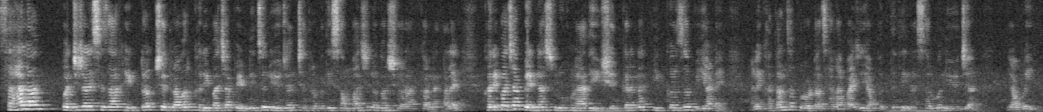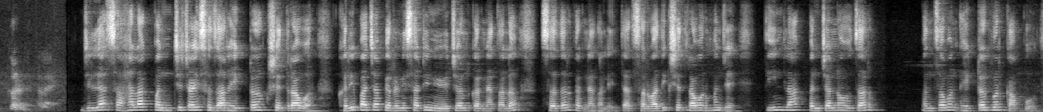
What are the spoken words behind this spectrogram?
सहा लाख पंचेचाळीस हजार हेक्टर क्षेत्रावर खरीपाच्या पेरणीचं नियोजन छत्रपती संभाजीनगर शहरात करण्यात आले खरीपाच्या पेरण्या सुरू होण्याआधी शेतकऱ्यांना पीक कर्ज बियाणे आणि खतांचा पुरवठा झाला पाहिजे या पद्धतीने सर्व नियोजन यावेळी करण्यात आलं आहे जिल्ह्यात सहा लाख पंचेचाळीस हजार हेक्टर क्षेत्रावर खरीपाच्या पेरणीसाठी नियोजन करण्यात आलं सदर करण्यात आले. त्यात सर्वाधिक क्षेत्रावर म्हणजे तीन लाख पंच्याण्णव हजार पंचावन्न हेक्टरवर कापूस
